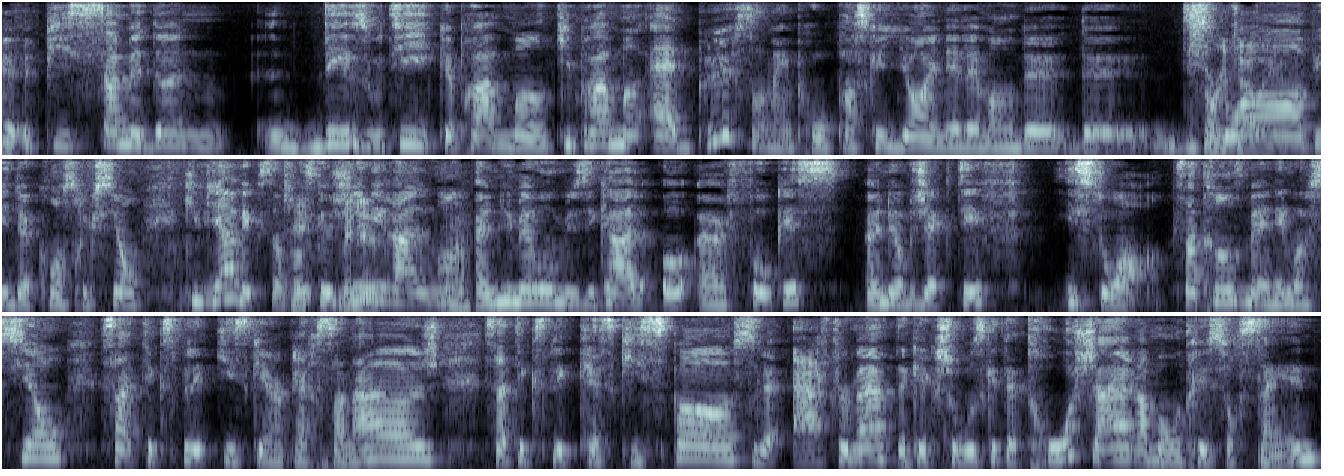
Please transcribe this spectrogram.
Puis ça me donne des outils que probablement, qui probablement aident plus en impro parce qu'il y a un élément de, de, d'histoire puis de construction qui vient avec ça. Parce que mais le- généralement, ouais. un numéro musical a un focus, un objectif, histoire. Ça transmet une émotion, ça t'explique qui ce qu'est un personnage, ça t'explique qu'est-ce qui se passe, le aftermath de quelque chose qui était trop cher à montrer sur scène.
